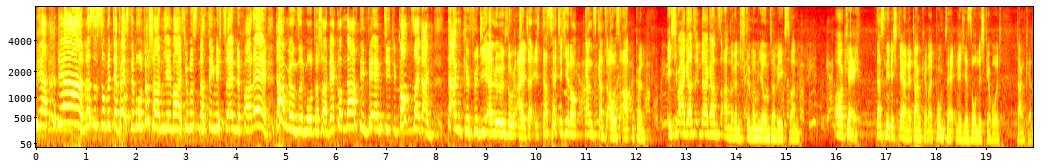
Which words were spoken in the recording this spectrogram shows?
Ja, ja, das ist somit der beste Motorschaden jemals. Wir müssen das Ding nicht zu Ende fahren. Ey, da haben wir unseren Motorschaden. Der kommt nach dem WM-Titel. Gott sei Dank. Danke für die Erlösung, Alter. Das hätte hier noch ganz, ganz ausarten können. Ich war gerade in einer ganz anderen Stimmung hier unterwegs, Mann. Okay. Das nehme ich gerne, danke, weil Punkte hätten wir hier so nicht geholt. Danke.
